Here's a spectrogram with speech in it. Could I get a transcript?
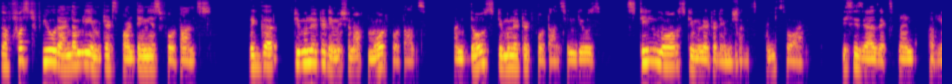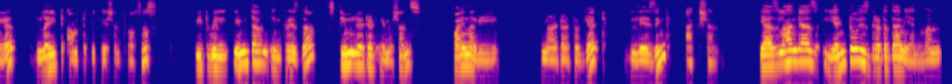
the first few randomly emitted spontaneous photons trigger stimulated emission of more photons and those stimulated photons induce still more stimulated emissions and so on. This is as explained earlier light amplification process. It will in turn increase the stimulated emissions finally in order to get lasing action. As long as N2 is greater than N1,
